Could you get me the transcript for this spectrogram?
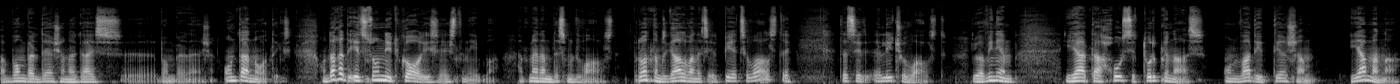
bombardēšanu, gaisa eh, bombardēšanu. Un tā notiks. Un tagad ir sunītu koalīcija īstenībā, apmēram desmit valsti. Protams, galvenais ir pieci valsti, tas ir līču valsti. Jo viņiem, ja tā husi turpinās un vadīt tiešām Jemenā,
